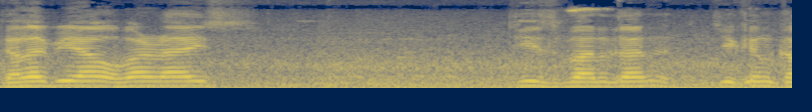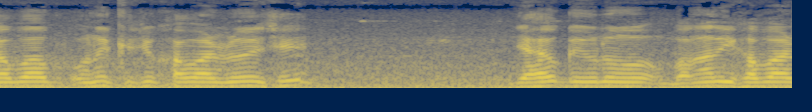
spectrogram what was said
Tilapia over rice cheese burger chicken কাবাব অনেক কিছু খাবার রয়েছে। যাই হোক এগুলো বাঙালি খাবার।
